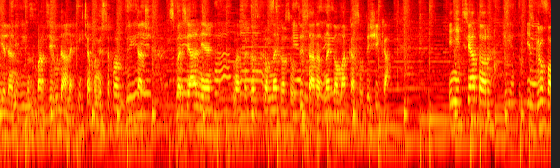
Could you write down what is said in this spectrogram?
jeden z bardziej udanych. I chciałbym jeszcze powitać specjalnie naszego skromnego sołtysa, radnego Marka Sołtysika. Inicjator i z grupą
